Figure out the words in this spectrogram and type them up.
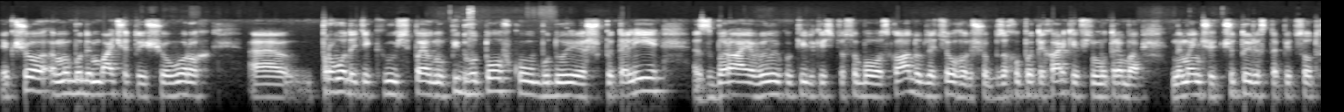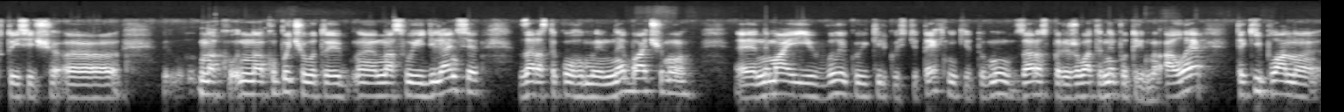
Якщо ми будемо бачити, що ворог е, проводить якусь певну підготовку, будує шпиталі, збирає велику кількість особового складу для цього, щоб захопити Харків, йому треба не менше 400-500 тисяч е, накопичувати е, на своїй ділянці. Зараз такого ми не бачимо. Е, Немає і великої кількості техніки, тому зараз переживати не потрібно. Але такі плани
